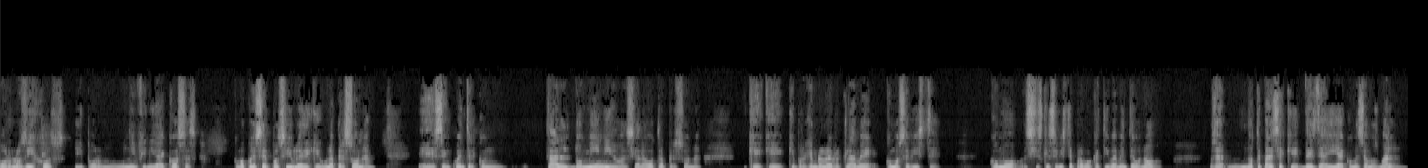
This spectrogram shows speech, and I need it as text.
por los hijos y por una infinidad de cosas. ¿Cómo puede ser posible de que una persona eh, se encuentre con tal dominio hacia la otra persona que, que, que, por ejemplo, le reclame cómo se viste, cómo, si es que se viste provocativamente o no? O sea, ¿no te parece que desde ahí ya comenzamos mal?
